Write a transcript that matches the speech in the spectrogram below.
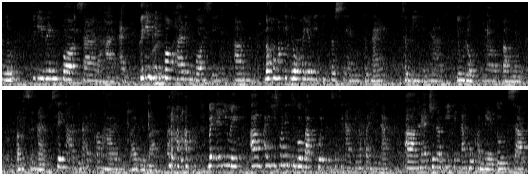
Hello. Good evening po sa lahat. Ay, good evening po, Haring Bossing. Um, baka makita kayo ni Tito Sen tonight sabihin na yung look niyo pang pang senado, senado na at pang hari pa, di ba? But anyway, um, I just wanted to go back po dun sa sinabi niyo kanina. Uh, medyo nabitin lang po kami dun sa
